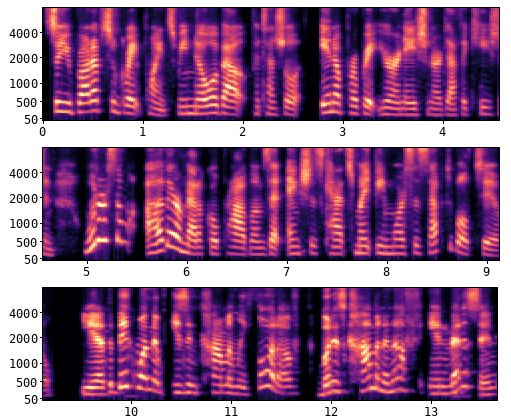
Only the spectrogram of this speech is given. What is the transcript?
So you brought up some great points. We know about potential inappropriate urination or defecation. What are some other medical problems that anxious cats might be more susceptible to? Yeah, the big one that isn't commonly thought of, but is common enough in medicine,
